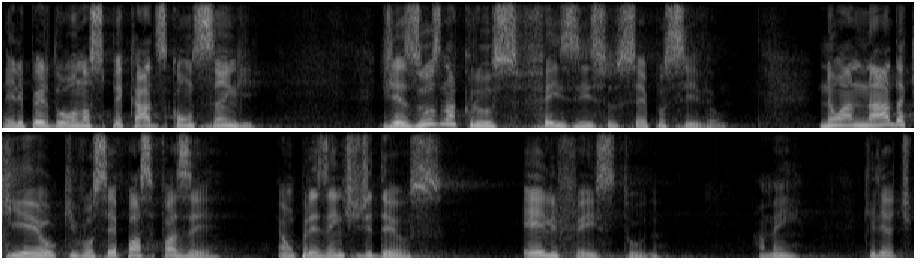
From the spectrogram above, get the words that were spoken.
Ele perdoou nossos pecados com sangue. Jesus na cruz fez isso ser possível. Não há nada que eu, que você possa fazer. É um presente de Deus. Ele fez tudo. Amém? Queria te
